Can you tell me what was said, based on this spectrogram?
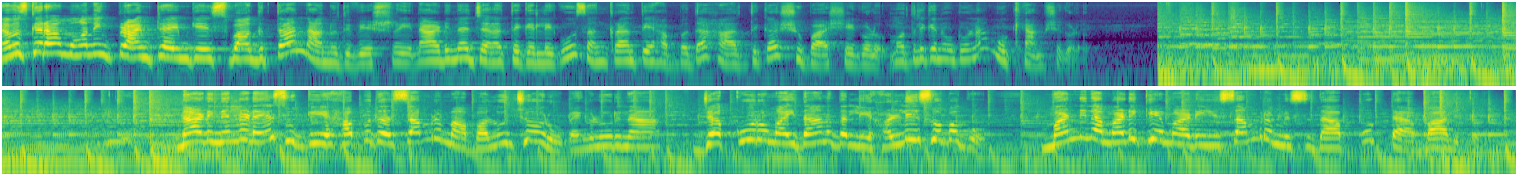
ನಮಸ್ಕಾರ, ಮಾರ್ನಿಂಗ್ ಪ್ರೈಮ್ ಟೈಮ್ಗೆ ಸ್ವಾಗತ. ನಾನು ದಿವ್ಯಶ್ರೀ ನಾಡಿನ ಜನತೆಗೆಲ್ಲಿಗೂ ಸಂಕ್ರಾಂತಿ ಹಬ್ಬದ ಹಾರ್ದಿಕ ಶುಭಾಶಯಗಳು. ಮೊದಲಿಗೆ ನೋಡೋಣ ಮುಖ್ಯಾಂಶಗಳು. ನಾಡಿನೆಲ್ಲೆಡೆ ಸುಗ್ಗಿ ಹಬ್ಬದ ಸಂಭ್ರಮ ಬಲು ಜೋರು ಬೆಂಗಳೂರಿನ ಜಕ್ಕೂರು ಮೈದಾನದಲ್ಲಿ ಹಳ್ಳಿ ಸೊಬಗು ಮಣ್ಣಿನ ಮಡಿಕೆ ಮಾಡಿ ಸಂಭ್ರಮಿಸಿದ ಪುಟ್ಟ ಬಾಲಿಕರು.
